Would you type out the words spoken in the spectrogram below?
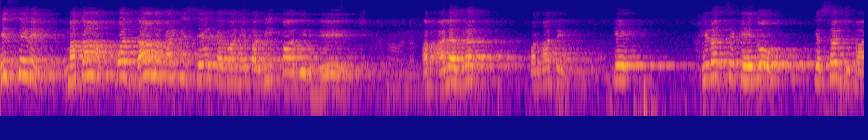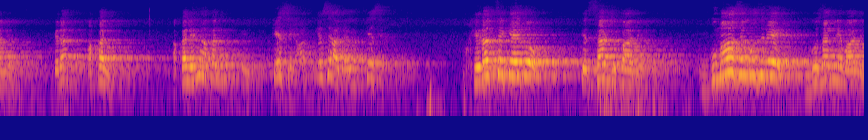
हिस्से में मकान व मकान की सैर करवाने पर भी कादिर है। अब अल हज़रत फरमाते कि खिरत से कह दो कि सर झुका ले। खिरत, अकल। अकल है ना, अकल कैसे कैसे आ जाएगा? कैसे? खिरत से कह दो कि सर झुका ले। गुमा से गुजरे गुजरने वाले।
